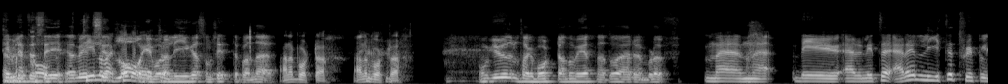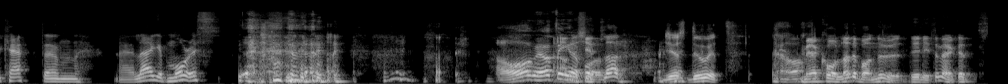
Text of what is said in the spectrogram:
Jag vill inte se, jag vill inte se ett lag i vår liga som sitter på den där. Han är borta. Han är borta. Om Gudrun tagit bort den, då vet ni att då är det en bluff. Men eh, det är, är, det lite, är det lite triple captain eh, läge på Morris? Ja, men jag har fingrar på. Just do it. Ja. Men jag kollade bara nu, det är lite märkligt.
